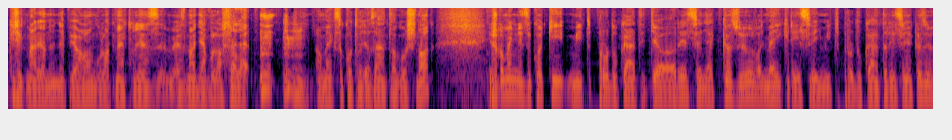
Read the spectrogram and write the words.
kicsit már olyan ünnepi a hangulat, mert hogy ez, ez nagyjából a fele a megszokott vagy az átlagosnak. És akkor megnézzük, hogy ki mit produkált itt a részvények közül, vagy melyik részvény mit produkált a részvények közül.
